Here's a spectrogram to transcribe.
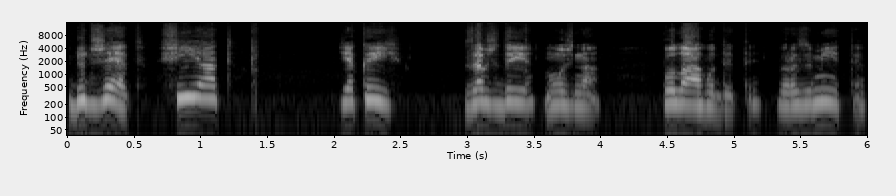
бюджет Fiat, який завжди можна полагодити. Ви розумієте?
